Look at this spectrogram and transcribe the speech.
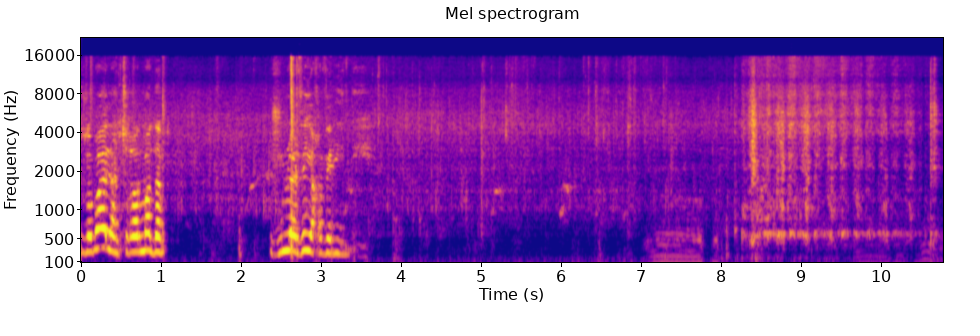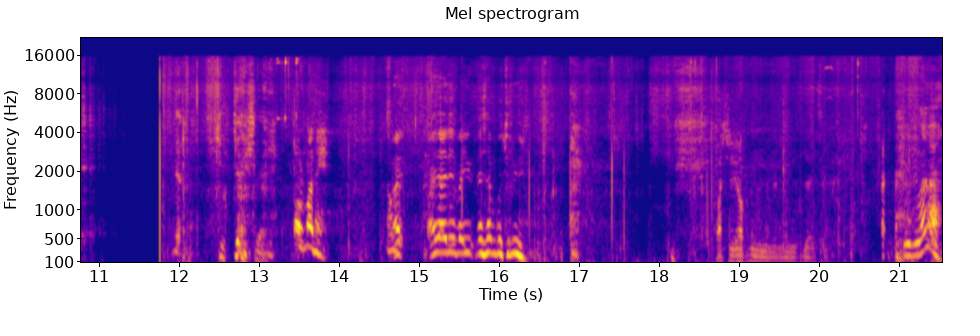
Zobayla çıkarmadan üşürlerse yakıvereyim diye. Türk gençler. Olmadı. Hadi hadi ben yüklesem götüreyim. Kaçacak mı elimizde? Dur la.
